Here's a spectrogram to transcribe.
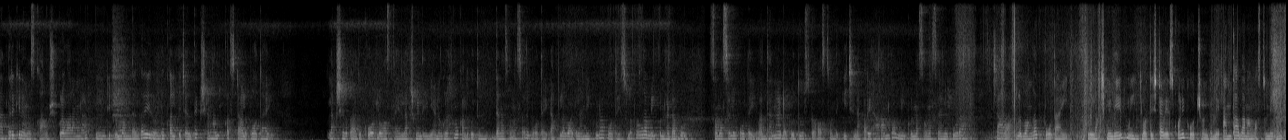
అందరికీ నమస్కారం. శుక్రవారం నాడు మీ ఇంటి గుమ్మం దగ్గర ఈ రెండు కలిపి చదివితే క్షణాలు కష్టాలు పోతాయి. లక్షలు కాదు కోట్లు వస్తాయి. లక్ష్మీదేవి అనుగ్రహం కలుగుతుంది. ధన సమస్యలు పోతాయి. అప్పుల బాధలన్నీ కూడా పోతాయి. సులభంగా మీకున్న డబ్బు సమస్యలు పోతాయి. వద్దన్న డబ్బు దూసుగా వస్తుంది ఈ చిన్న పరిహారంతో మీకున్న సమస్యలు కూడా చాలా సులభంగా పోతాయి. లక్ష్మీదేవి మీ ఇంట్లో తిష్ట వేసుకొని కూర్చుంటుంది. అంతా ధనం వస్తుంది కనుక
